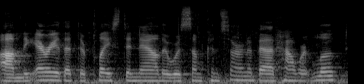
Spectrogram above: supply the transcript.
Um, The area that they're placed in now, there was some concern about how it looked,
